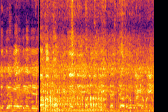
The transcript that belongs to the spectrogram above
எத்தனை அதுக்கு அந்த நீதிமன்றத்தில் ஜட்ஜாரு முடிக்கப்பட்ட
